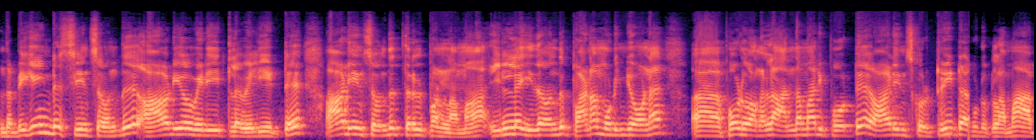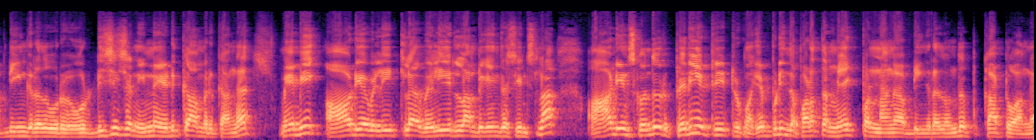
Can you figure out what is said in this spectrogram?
அந்த பிஹைண்ட் த சீன்ஸை வந்து ஆடியோ வெளியீட்டில் வெளியிட்டு ஆடியன்ஸை வந்து த்ரில் பண்ணலாமா? இல்லை இதை வந்து படம் முடிஞ்சோடனே போடுவாங்கல்ல அந்த மாதிரி போட்டு ஆடியன்ஸ்க்கு ஒரு ட்ரீட்டாக கொடுக்கலாமா? அப்படிங்கிறது ஒரு ஒரு டிசிஷன் இன்னும் எடுக்காமல் இருக்காங்க. மேபி ஆடியோ வெளியீட்டில் வெளியிடலாம் பிஹைண்ட் த சீன்ஸ்னால் ஆடியன்ஸ்க்கு வந்து ஒரு பெரிய ட்ரீட் இருக்கும். எப்படி இந்த படத்தை மேக் பண்ணாங்க அப்படிங்கிறது வந்து காட்டுவாங்க.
